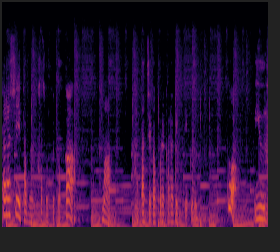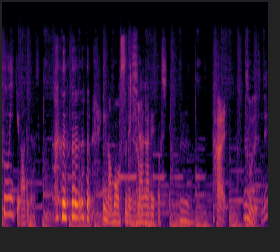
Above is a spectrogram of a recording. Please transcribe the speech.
新しい多分家族とか、まあ、形がこれからできてくるとはいう雰囲気があるじゃないですか。今もうすでに流れとして。うん。はい、うん。そうですね。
